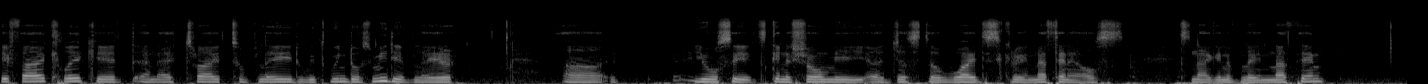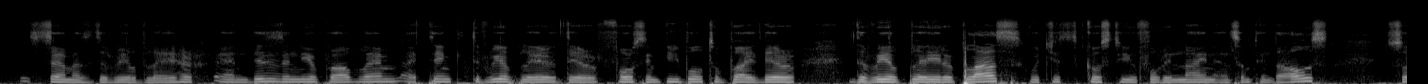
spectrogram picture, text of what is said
if I click it and I try to play it with Windows Media Player, uh, it, you will see it's gonna show me uh, just a white screen, nothing else. It's not gonna play nothing same as the real player and this is a new problem. I think the real player they're forcing people to buy their the real player plus which is cost you 49 and something dollars. So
